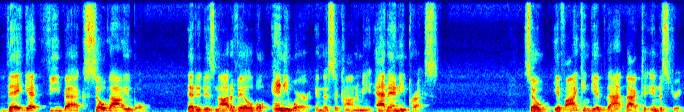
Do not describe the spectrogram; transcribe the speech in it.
They get feedback so valuable that it is not available anywhere in this economy at any price. So if I can give that back to industry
